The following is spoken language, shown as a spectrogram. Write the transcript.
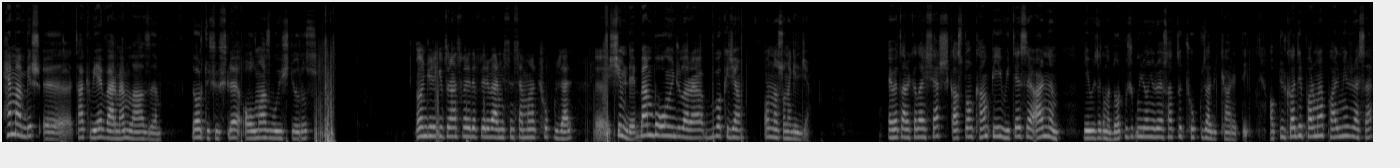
hemen bir e, takviye vermem lazım. 4-3-3 ile olmaz bu iş diyoruz. Öncelikli transfer hedefleri vermişsin sen bana çok güzel. Ee, şimdi ben bu oyunculara bir bakacağım. Ondan sonra geleceğim. Evet arkadaşlar Gaston Campi, Vitesse Arnhem diye bir takıma 4,5 milyon euroya sattık. Çok güzel bir kar ettik. Abdülkadir Parma Palmeiras'a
